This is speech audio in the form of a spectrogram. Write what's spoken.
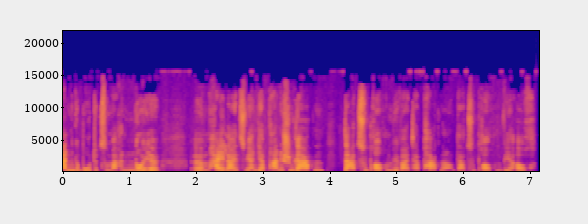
Angebote zu machen, neue ähm, Highlights wie einen japanischen mhm. Dazu brauchen wir weiter Partner. Dazu brauchen wir auch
